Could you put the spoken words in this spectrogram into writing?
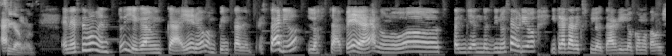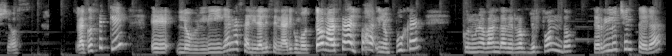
Así Sigamos. En ese momento llega un caballero con pinta de empresario, los zapea, como vos están yendo el dinosaurio, y trata de explotarlo como para un show. La cosa es que eh, lo obligan a salir al escenario como toma sal, pa", y lo empujan con una banda de rock de fondo terrible ochentera,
